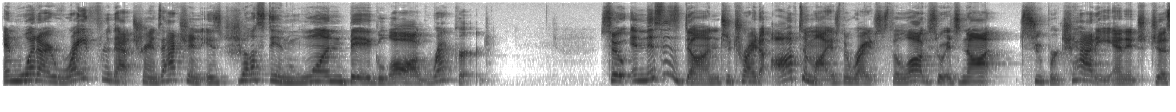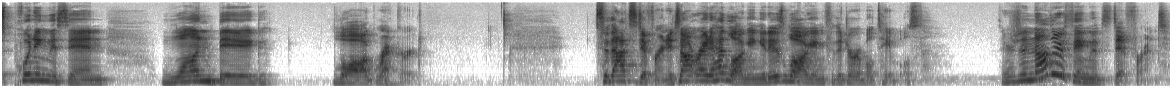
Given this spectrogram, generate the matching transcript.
and what I write for that transaction is just in one big log record. So, and this is done to try to optimize the writes to the log so it's not super chatty and it's just putting this in one big log record. So that's different. It's not write ahead logging, it is logging for the durable tables. There's another thing that's different.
